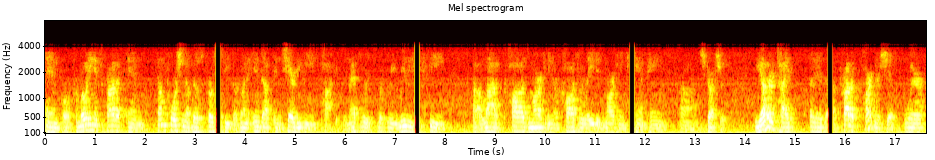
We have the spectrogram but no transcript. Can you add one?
and or promoting its product, and some portion of those proceeds are going to end up in Charity B's pockets, and that's where, what we really see uh, a lot of cause marketing or cause-related marketing campaign uh, structure. The other type is product partnership, where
